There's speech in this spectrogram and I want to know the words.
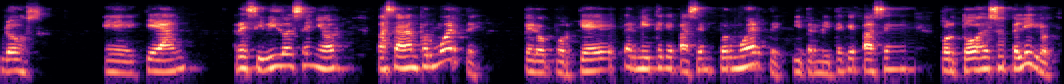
los eh, que han recibido al Señor, pasaran por muerte. Pero ¿por qué permite que pasen por muerte y permite que pasen por todos esos peligros?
